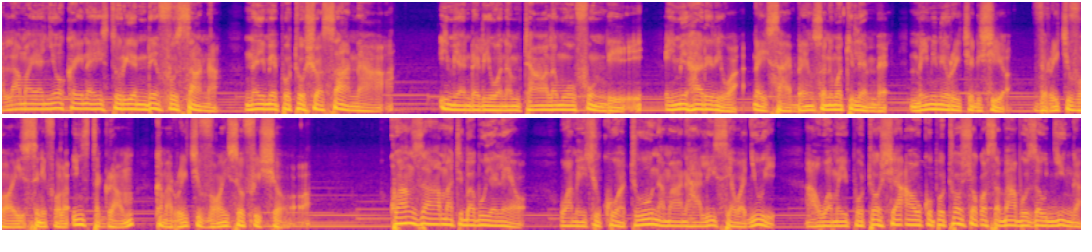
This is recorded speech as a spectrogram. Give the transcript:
Alama ya nyoka ina historia ndefu sana na imepotoshwa sana. Imeandaliwa na mtaalamu wa ufundi, imehaririwa na Isaya Benson Mwakilembe. Mimi ni Richard Shio, The Rich Voice. Ni follow Instagram kama Rich Voice Official. Kwanza, matibabu ya leo wameichukua tu na maana halisi hawajui, au wameipotosha au kupotoshwa kwa sababu za ujinga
